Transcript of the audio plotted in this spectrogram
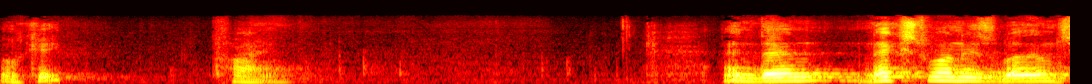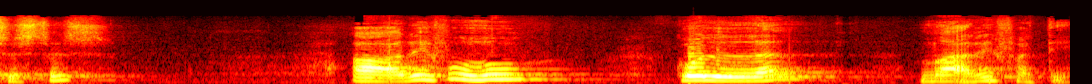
Okay? Fine. And then next one is brothers and sisters. Arifuhu kulla marifati.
